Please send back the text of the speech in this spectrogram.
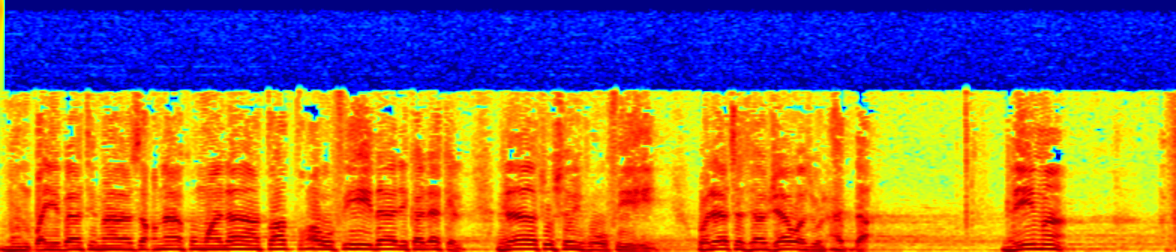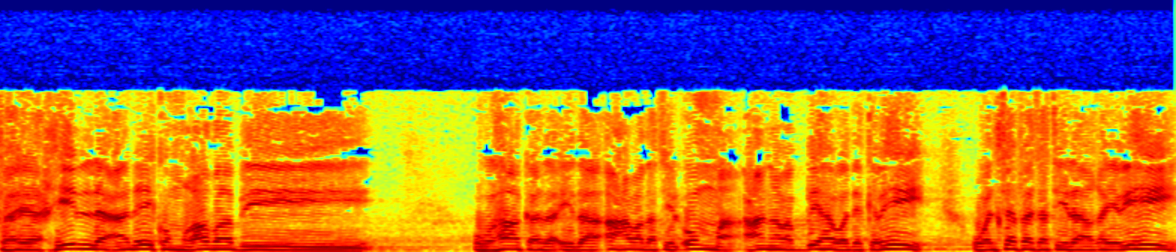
من طيبات ما رزقناكم ولا تطغوا في ذلك الأكل. لا تسرفوا فيه ولا تتجاوزوا الحد. لما؟ فيحل عليكم غضبي. وهكذا إذا أعرضت الأمة عن ربها وذكره والتفتت إلى غيره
